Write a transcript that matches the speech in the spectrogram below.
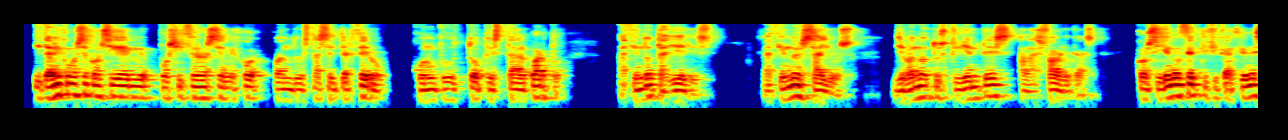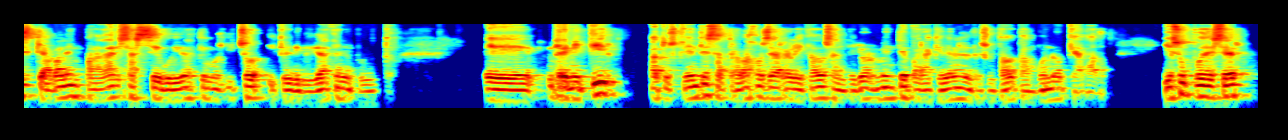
Y también cómo se consigue posicionarse mejor cuando estás el tercero con un producto que está al cuarto, haciendo talleres, haciendo ensayos, llevando a tus clientes a las fábricas, consiguiendo certificaciones que avalen para dar esa seguridad que hemos dicho y credibilidad en el producto. Eh, remitir a tus clientes a trabajos ya realizados anteriormente para que vean el resultado tan bueno que ha dado. Y eso puede ser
